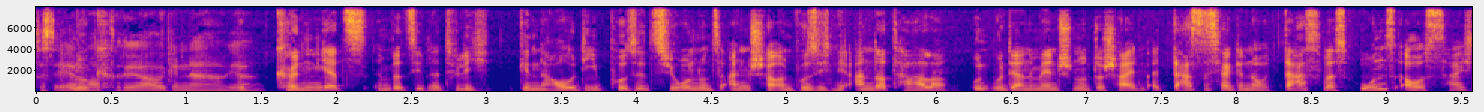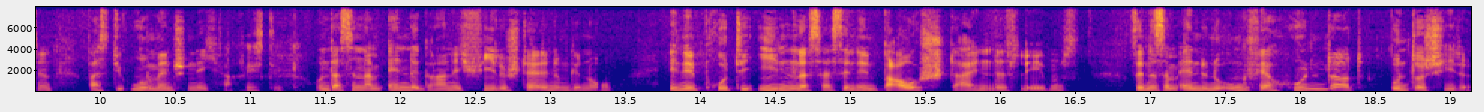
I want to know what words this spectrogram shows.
Das Erbmaterial, genau, ja. Wir können jetzt im Prinzip natürlich genau die Positionen uns anschauen, wo sich Neandertaler und moderne Menschen unterscheiden. Weil das ist ja genau das, was uns auszeichnet, was die Urmenschen nicht haben. Richtig. Und das sind am Ende gar nicht viele Stellen im Genom. In den Proteinen, das heißt in den Bausteinen des Lebens, sind es am Ende nur ungefähr 100 Unterschiede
